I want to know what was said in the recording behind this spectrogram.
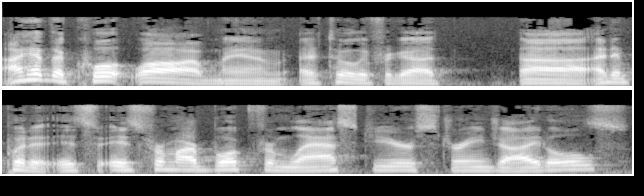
I had the quote. Oh man, I totally forgot. uh, I didn't put it. It's it's from our book from last year, Strange Idols,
